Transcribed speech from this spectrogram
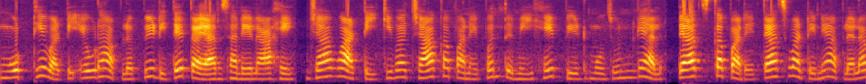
मोठी वाटी एवढं आपलं पीठ इथे तयार झालेलं आहे. ज्या वाटी किंवा ज्या कपाने पण तुम्ही हे पीठ मोजून घ्याल त्याच कपाने त्याच वाटीने आपल्याला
